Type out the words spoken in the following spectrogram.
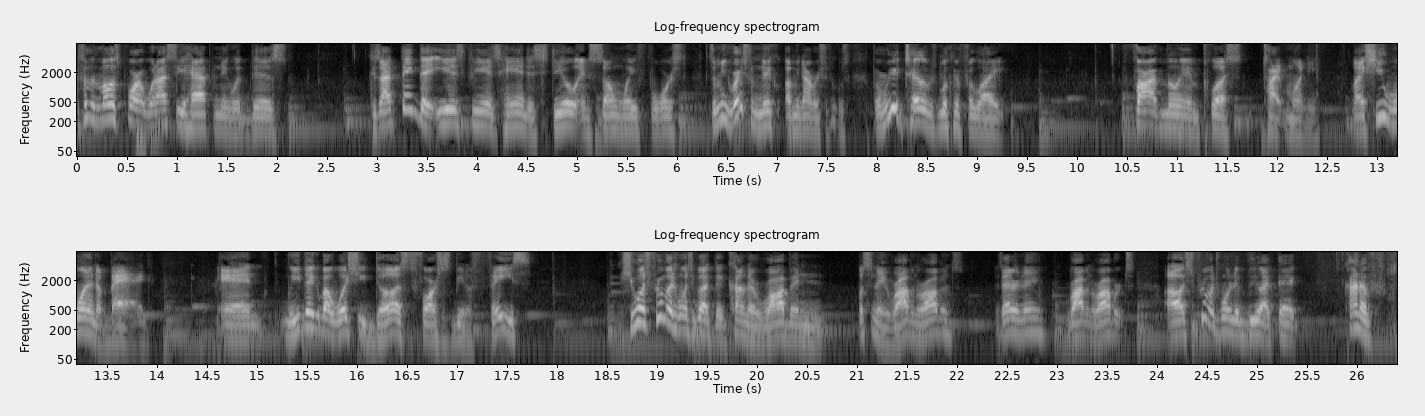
For the most part, what I see happening with this, because I think that ESPN's hand is still in some way forced. Because I mean, Rachel Nichols, I mean not Rachel Nichols, but Maria Taylor was looking for like five million plus type money. Like she wanted a bag, and when you think about what she does as far as just being a face, she wants pretty much wants to be like the kind of Robin. What's her name? Robin Robbins. Is that her name? Robin Roberts. Uh, she pretty much wanted to be like that kind of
